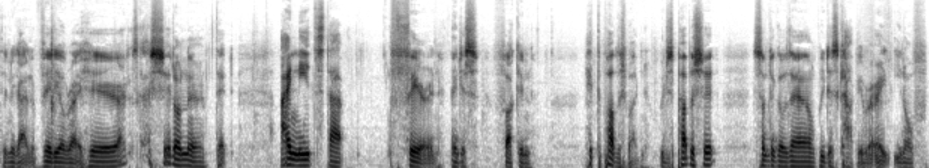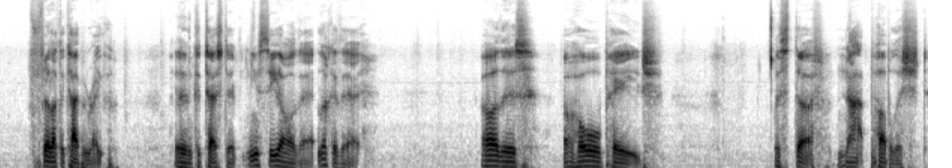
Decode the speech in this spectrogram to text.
Then I got a video right here. I just got shit on there that I need to stop fearing and just fucking hit the publish button. We just publish it. Something goes down. We just copyright, you know, fill out the copyright and contest it. You see all that. Look at that. All this, a whole page of stuff not published.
